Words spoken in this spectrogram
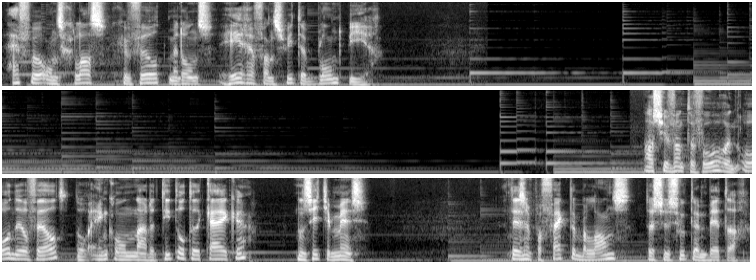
heffen we ons glas gevuld met ons Heren van Zwieten blond bier. Als je van tevoren een oordeel velt door enkel naar de titel te kijken, dan zit je mis. Het is een perfecte balans tussen zoet en bitter,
